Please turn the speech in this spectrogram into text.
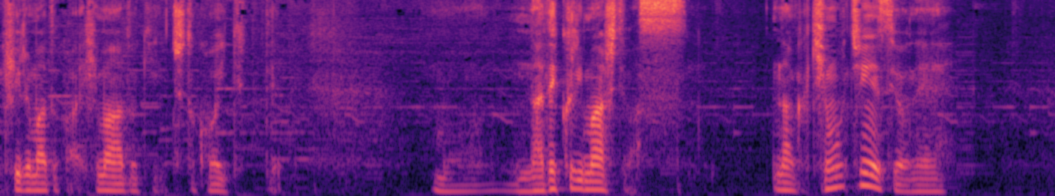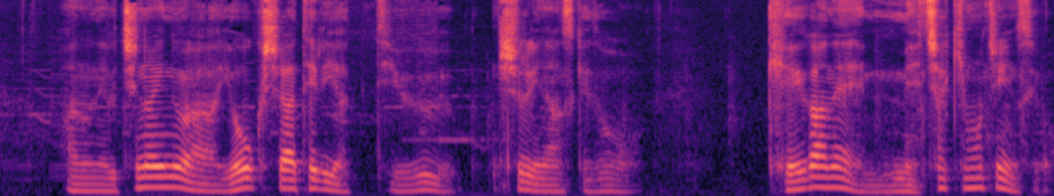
昼間とか暇な時ちょっと来いって言って。もう撫でくり回してます。なんか気持ちいいんですよね。あのねうちの犬はヨークシャーテリアっていう種類なんですけど毛がねめちゃ気持ちいいんですよ。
